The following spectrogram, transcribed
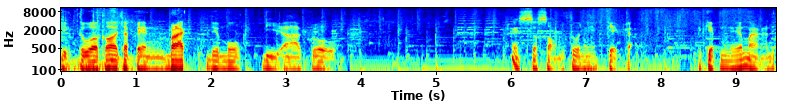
อีกตัวก็จะเป็น Black Demo Diago สสองตัวนี้เก็กอะไปเก็บเนื้อหมาดิ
